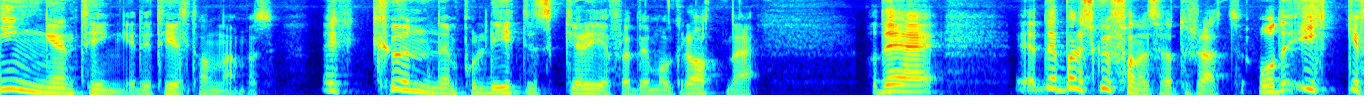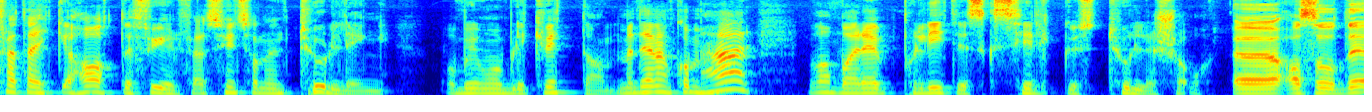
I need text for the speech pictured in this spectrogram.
ingenting i de tiltalene deres. Det er kun en politisk greie fra demokratene. Og det er, det er bare skuffende, rett og slett. Og det er ikke for at jeg ikke hater fyren, for jeg syns han er en tulling, og vi må bli kvitt han. Men det de kom her, var bare politisk sirkus-tulleshow. Uh, altså Det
